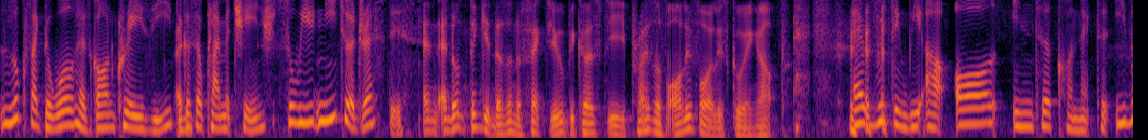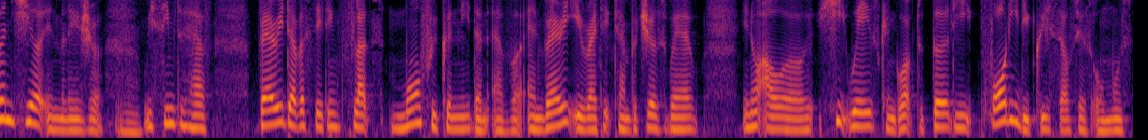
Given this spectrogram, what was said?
looks like the world has gone crazy because of climate change. So we need to address this. And I don't think it doesn't affect you because the price of olive oil is going up. everything. we are all interconnected. Even here in Malaysia, Mm-hmm. we seem to have very devastating floods more frequently than ever and very erratic temperatures where, you know, our heat waves can go up to 30, 40 degrees Celsius almost.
